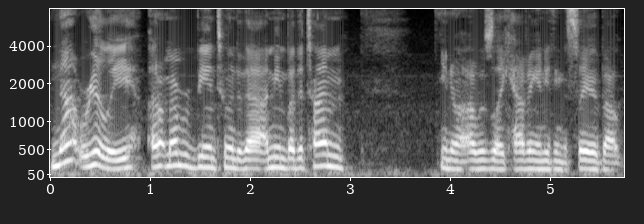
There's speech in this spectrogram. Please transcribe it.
not really. I don't remember being too into that. I mean, by the time you know I was like having anything to say about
